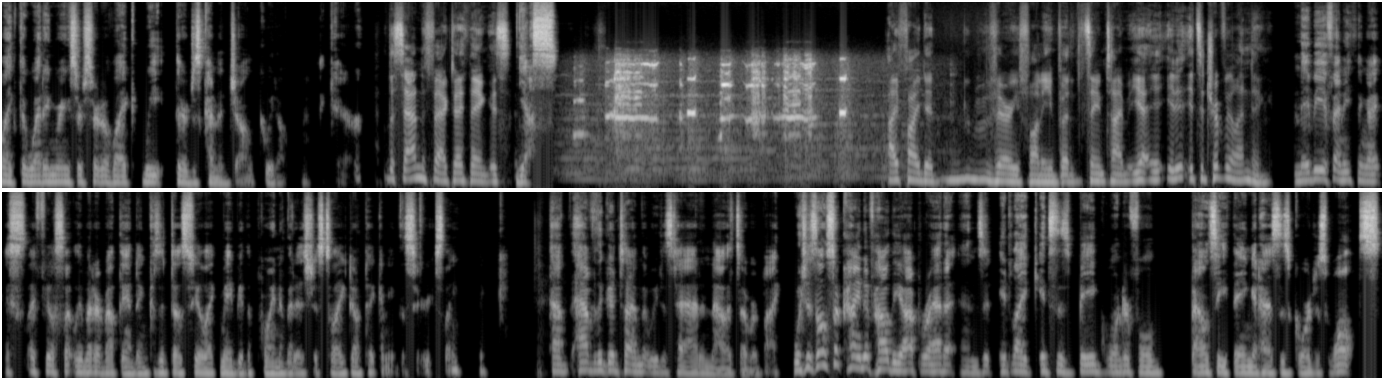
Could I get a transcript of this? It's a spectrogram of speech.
Like the wedding rings are sort of like we they're just kind of junk. We don't really care. The sound effect, I think, is Yes. I find it very funny, but at the same time, yeah, it, it, it's a trivial ending. Maybe if anything, I, I feel slightly better about the ending because it does feel like maybe the point of it is just to like don't take any of this seriously. Like, have have the good time that we just had and now it's over by. Which is also kind of how the operetta ends. It, it like it's this big, wonderful, bouncy thing. It has this gorgeous waltz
